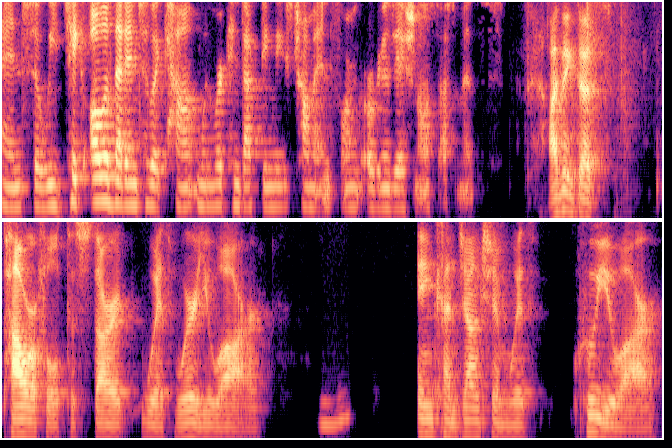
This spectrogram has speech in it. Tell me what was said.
And so we take all of that into account when we're conducting these trauma informed organizational assessments. I think that's powerful to start with where you are mm-hmm. in conjunction with who you are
